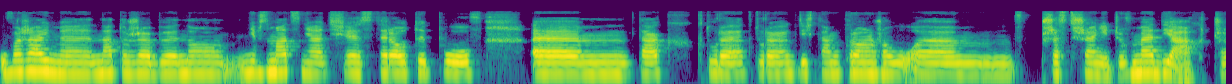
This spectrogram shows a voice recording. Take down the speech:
uważajmy na to, żeby no, nie wzmacniać stereotypów, tak które, które gdzieś tam krążą w przestrzeni, czy w mediach, czy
